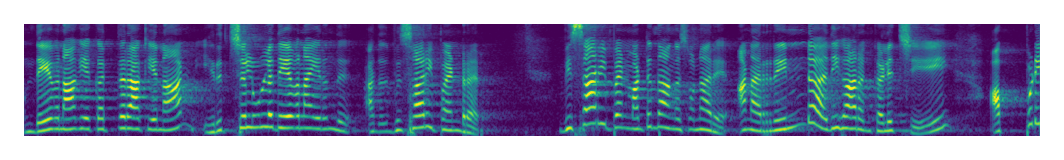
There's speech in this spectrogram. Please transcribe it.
உன் தேவனாகிய கர்த்தராகிய நான் எரிச்சல் உள்ள தேவனாக இருந்து அதை விசாரிப்பேன்றார். விசாரிப்பேன் மட்டும்தான் அங்கே சொன்னார். ஆனால் ரெண்டு அதிகாரம் கழித்து அப்படி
